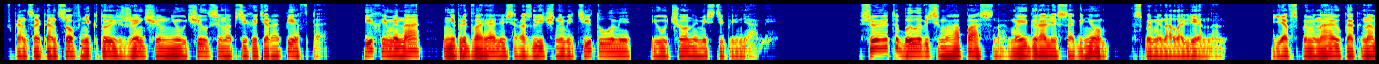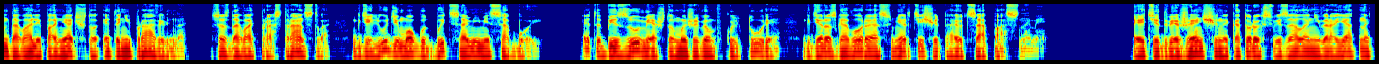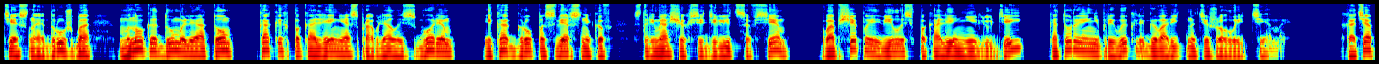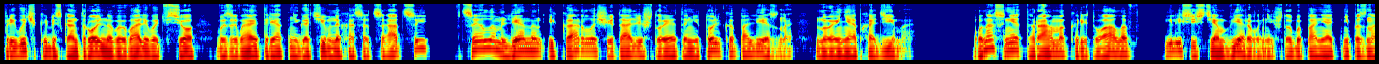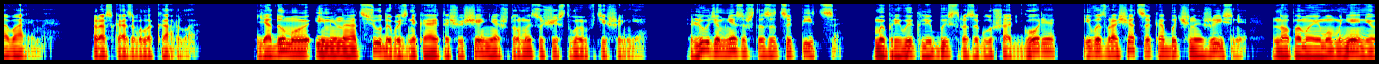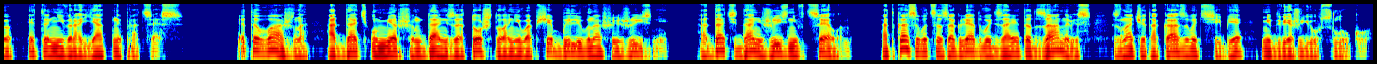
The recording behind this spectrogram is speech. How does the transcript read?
В конце концов, никто из женщин не учился на психотерапевта. Их имена не предварялись различными титулами и учеными степенями. «Все это было весьма опасно. Мы играли с огнем», — вспоминала Леннон. «Я вспоминаю, как нам давали понять, что это неправильно — создавать пространство, где люди могут быть самими собой. Это безумие, что мы живем в культуре, где разговоры о смерти считаются опасными. Эти две женщины, которых связала невероятно тесная дружба, много думали о том, как их поколение справлялось с горем и как группа сверстников, стремящихся делиться всем, вообще появилась в поколении людей, которые не привыкли говорить на тяжелые темы. Хотя привычка бесконтрольно вываливать все вызывает ряд негативных ассоциаций, в целом Леннон и Карла считали, что это не только полезно, но и необходимо. У нас нет рамок, ритуалов или систем верований, чтобы понять непознаваемое, рассказывала Карла. Я думаю, именно отсюда возникает ощущение, что мы существуем в тишине. Людям не за что зацепиться. Мы привыкли быстро заглушать горе и возвращаться к обычной жизни, но, по моему мнению, это невероятный процесс. Это важно — отдать умершим дань за то, что они вообще были в нашей жизни, отдать дань жизни в целом. Отказываться заглядывать за этот занавес значит оказывать себе медвежью услугу.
